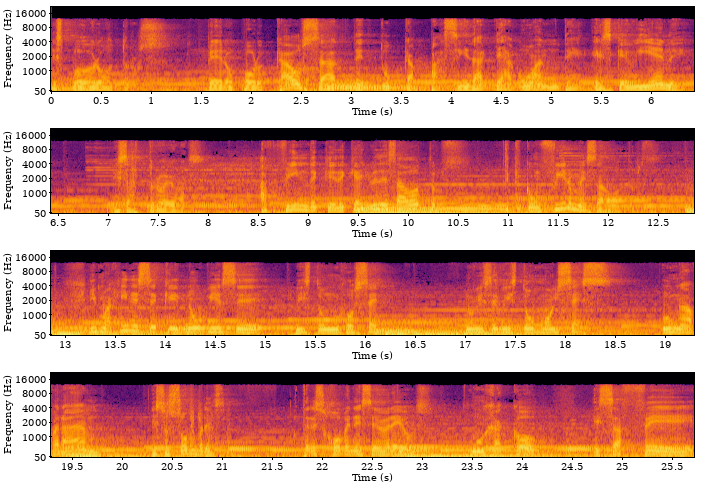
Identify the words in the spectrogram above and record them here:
es por otros. Pero por causa de tu capacidad de aguante es que vienen esas pruebas. A fin de que, de que ayudes a otros, de que confirmes a otros. Imagínese que no hubiese visto un José, no hubiese visto un Moisés, un Abraham, esos hombres, tres jóvenes hebreos, un Jacob. Esa fe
